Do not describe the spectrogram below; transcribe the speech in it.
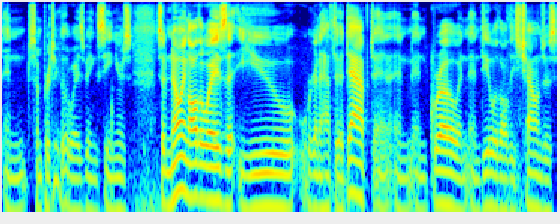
in some particular ways, being seniors. So knowing all the ways that you were going to have to adapt and, and, and grow and, and deal with all these challenges,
